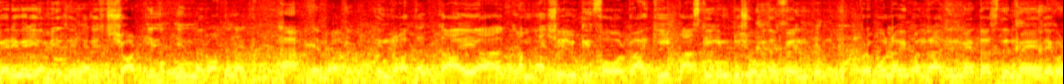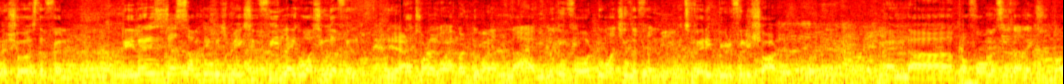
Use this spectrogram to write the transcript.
very very amazing and it's shot in in Rohtak I think हाँ in Rohtak in Rohtak I I am actually looking forward to I keep asking him to show me the film पर बोल कि पंद्रह दिन में दस दिन में they going to show us the film trailer is just something which makes you feel like watching the film Yeah. That's what What- happened to what- me and I am looking forward to watching the film it's very beautifully shot and performances are like super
